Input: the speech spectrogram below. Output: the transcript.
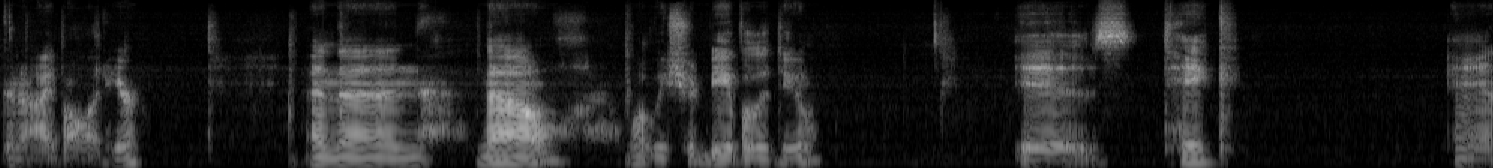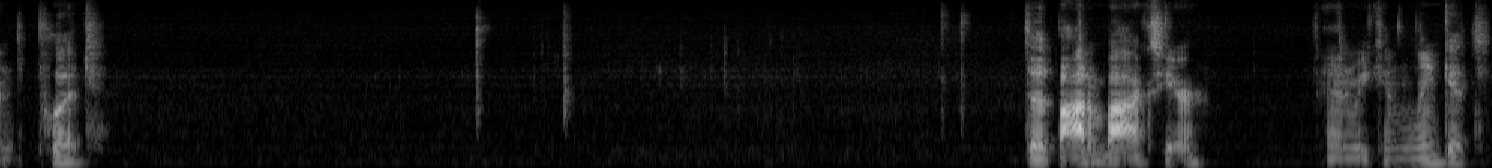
going to eyeball it here. And then now what we should be able to do is take and put the bottom box here and we can link it.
